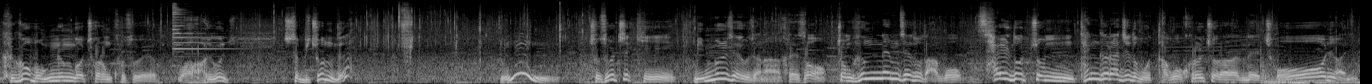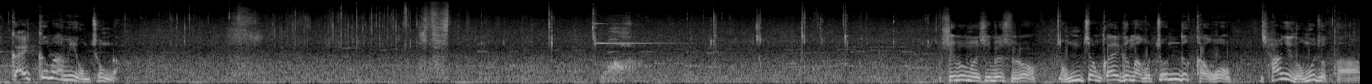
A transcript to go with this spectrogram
그거 먹는 것처럼 고소해요. 와, 이건 진짜 미쳤는데? 음. 저 솔직히 민물새우잖아. 그래서 좀 흙냄새도 나고 살도 좀 탱글하지도 못하고 그럴 줄 알았는데 전혀 아니. 깔끔함이 엄청나. 씹으면 씹을수록 엄청 깔끔하고 쫀득하고 향이 너무 좋다.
